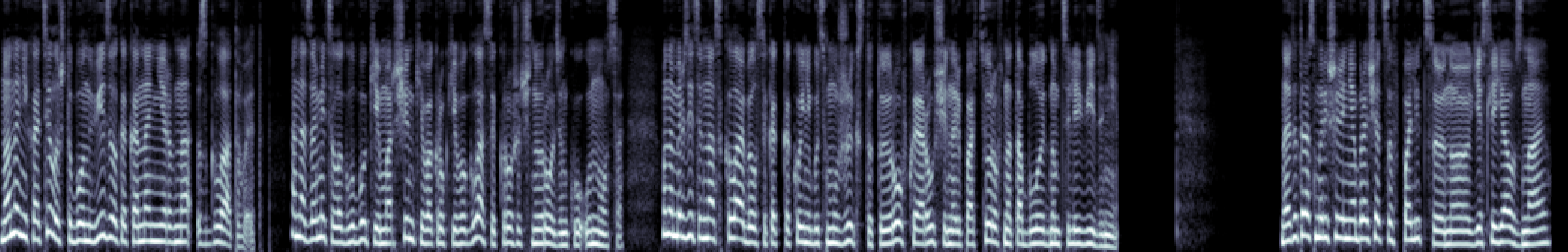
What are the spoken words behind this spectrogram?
но она не хотела, чтобы он видел, как она нервно сглатывает. Она заметила глубокие морщинки вокруг его глаз и крошечную родинку у носа. Он омерзительно осклабился, как какой-нибудь мужик с татуировкой, орущий на репортеров на таблоидном телевидении. На этот раз мы решили не обращаться в полицию, но если я узнаю,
